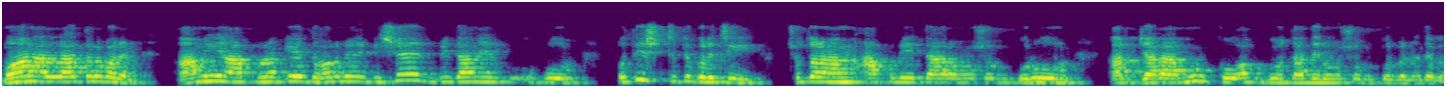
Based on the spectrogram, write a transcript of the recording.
মহান আল্লাহ তাআলা বলেন, আমি আপনাকে ধর্মের বিশেষ বিধানের উপর প্রতিষ্ঠিত করেছি। সুতরাং আপনি তার অনুসরণ করুন। আর যারা মূর্খ, অজ্ঞ, তাদের অনুসরণ করবেন না। দেখো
